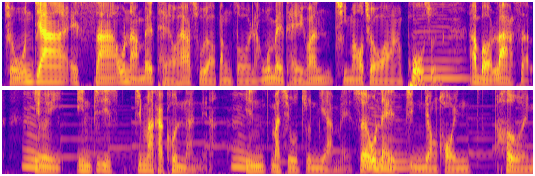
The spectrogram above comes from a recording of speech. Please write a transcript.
像阮遮的衫，阮若要摕互遐需要帮助的人，阮袂摕迄款起毛球啊、破损、嗯。啊无垃圾，嗯。因为因即是即马较困难尔，嗯。因嘛是有尊严的，所以阮会嗯。尽量互因好的物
